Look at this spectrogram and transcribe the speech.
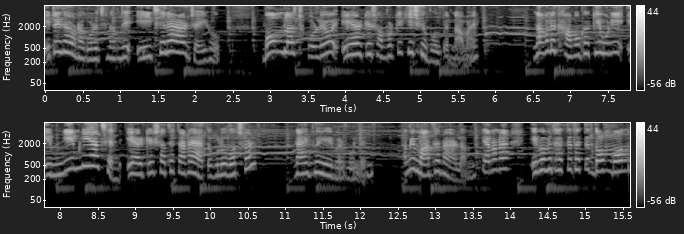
এটাই ধারণা করেছিলাম যে এই ছেলে আর যাই হোক বোম ব্লাস্ট করলেও এআরকে সম্পর্কে কিছুই বলবেন না আমায়। না হলে খামোখা কি উনি এমনি এমনি আছেন এআরকে সাথে টানা এতগুলো বছর? নাইট ভাই এবার বললেন, আমি মাথা নাড়লাম, কেননা এভাবে থাকতে থাকতে দম বন্ধ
